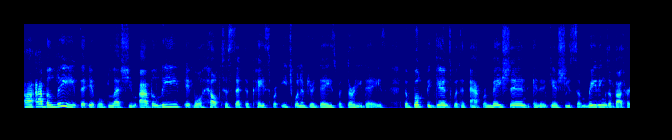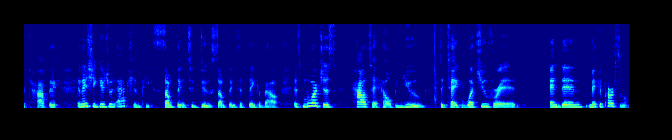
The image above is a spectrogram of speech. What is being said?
uh, I believe that it will bless you. I believe it will help to set the pace for each one of your days for 30 days. The book begins with an affirmation and it gives you some readings about her topic. And then she gives you an action piece, something to do, something to think about. It's more just how to help you to take what you've read and then make it personal.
